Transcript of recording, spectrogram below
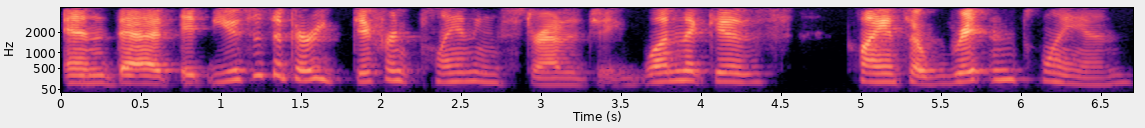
and that it uses a very different planning strategy, one that gives clients a written plan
